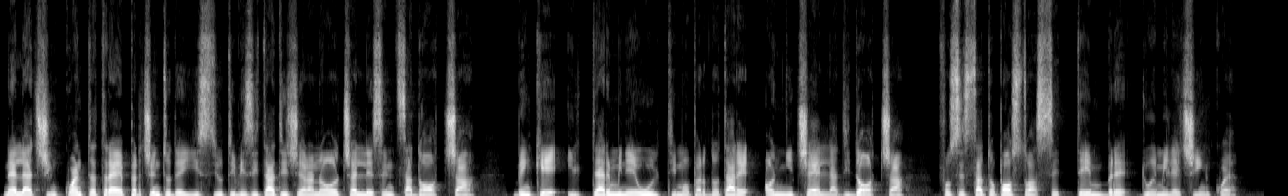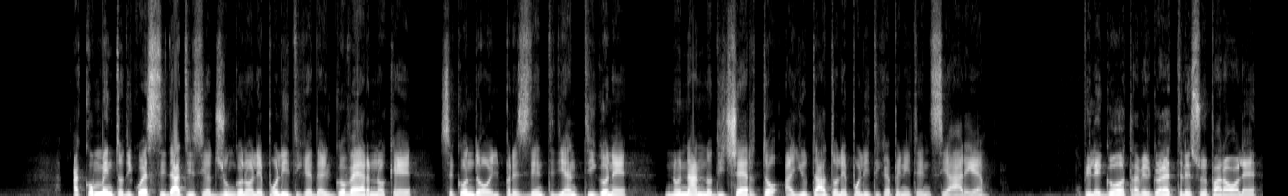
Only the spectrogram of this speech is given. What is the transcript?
Nel 53% degli istituti visitati c'erano celle senza doccia, benché il termine ultimo per dotare ogni cella di doccia fosse stato posto a settembre 2005. A commento di questi dati si aggiungono le politiche del governo che, secondo il presidente di Antigone, non hanno di certo aiutato le politiche penitenziarie. Vi leggo tra virgolette le sue parole.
